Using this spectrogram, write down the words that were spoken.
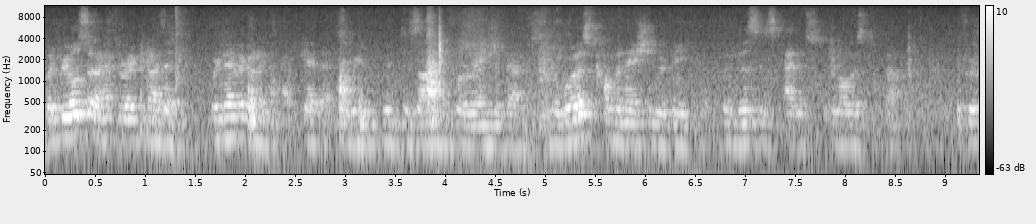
But we also have to recognize that we're never going to get that, so we, we design for a range of values. And the worst combination would be when this is at its lowest value, if we're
